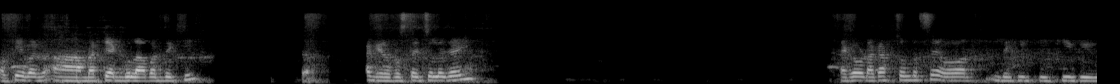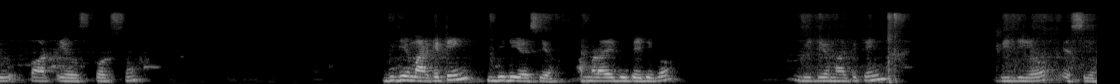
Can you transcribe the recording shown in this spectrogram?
okay এবার আমরা ট্যাগগুলো আবার দেখি। আগের অবস্থায় চলে যাই। এগারো টাকা চলতেছে ওর দেখি কি কি ওয়ার্ড ইউজ করছে। ভিডিও মার্কেটিং ভিডিও এসিও আমরা এই দুটোই দিব। Video marketing video SEO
